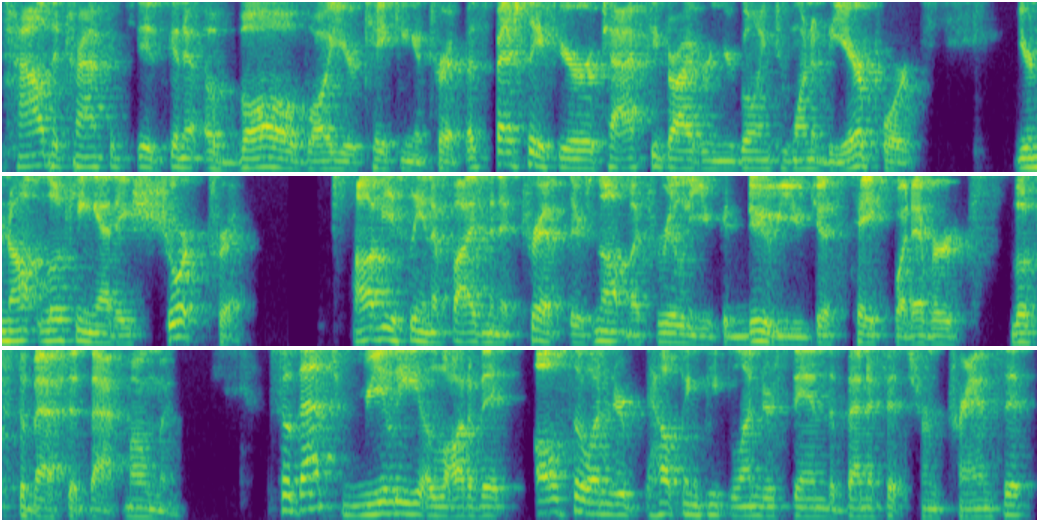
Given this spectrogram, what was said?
how the traffic is going to evolve while you're taking a trip, especially if you're a taxi driver and you're going to one of the airports. You're not looking at a short trip obviously in a five minute trip there's not much really you can do you just take whatever looks the best at that moment so that's really a lot of it also under helping people understand the benefits from transit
